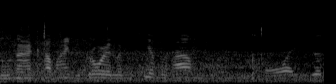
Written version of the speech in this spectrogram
Luna khăm anh bị coi lần chiêm là tham. Rồi, rất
